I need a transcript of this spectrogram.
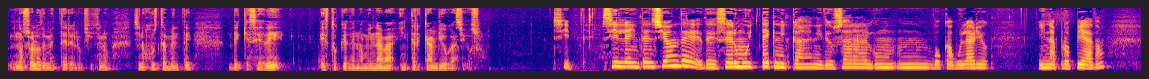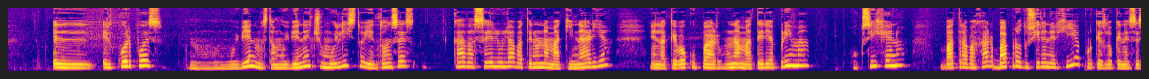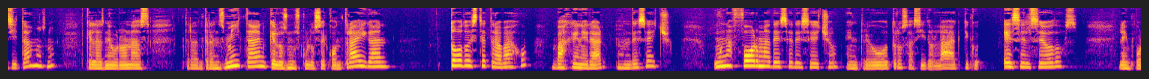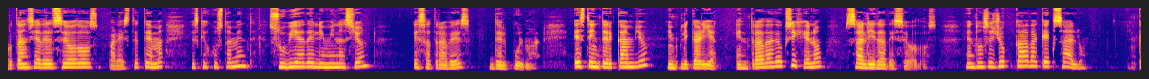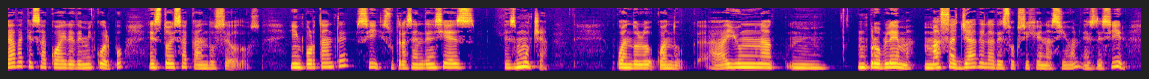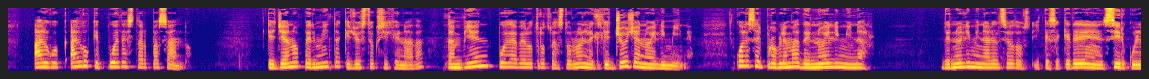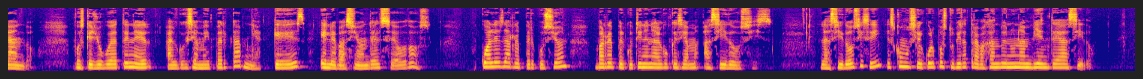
no solo de meter el oxígeno, sino justamente de que se dé esto que denominaba intercambio gaseoso. Sí, sin la intención de, ser muy técnica ni de usar algún vocabulario inapropiado, el, el cuerpo es muy bien, está muy bien hecho, muy listo y entonces cada célula va a tener una maquinaria en la que va a ocupar una materia prima, oxígeno, va a trabajar, va a producir energía porque es lo que necesitamos, ¿no? Que las neuronas transmitan, que los músculos se contraigan. Todo este trabajo va a generar un desecho. Una forma de ese desecho, entre otros ácido láctico, es el CO2. La importancia del CO2 para este tema es que justamente su vía de eliminación es a través del pulmón. Este intercambio implicaría entrada de oxígeno, salida de CO2. Entonces yo cada que exhalo cada que saco aire de mi cuerpo, estoy sacando CO2. Importante, sí, su trascendencia es, es mucha. Cuando, cuando hay una, mm, un problema más allá de la desoxigenación, es decir, algo, algo que pueda estar pasando, que ya no permita que yo esté oxigenada, también puede haber otro trastorno en el que yo ya no elimine. ¿Cuál es el problema de no eliminar? de no eliminar el CO2 y que se quede circulando, pues que yo voy a tener algo que se llama hipercapnia, que es elevación del CO2. ¿Cuál es la repercusión? Va a repercutir en algo que se llama acidosis. La acidosis, sí, es como si el cuerpo estuviera trabajando en un ambiente ácido.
